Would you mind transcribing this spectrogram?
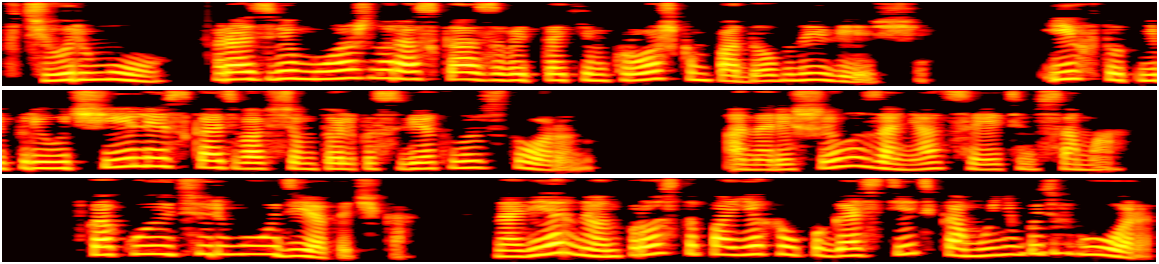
В тюрьму? Разве можно рассказывать таким крошкам подобные вещи? Их тут не приучили искать во всем только светлую сторону. Она решила заняться этим сама. В какую тюрьму, деточка? Наверное, он просто поехал погостить кому-нибудь в город.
